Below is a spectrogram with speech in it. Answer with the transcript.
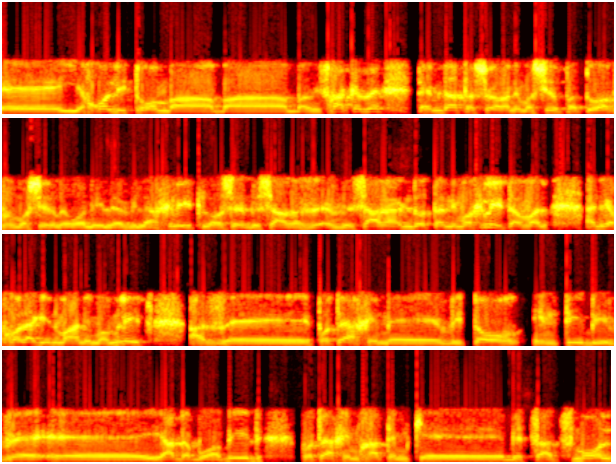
אה, יכול לתרום ב, ב, במשחק הזה. את עמדת השוער אני משאיר פתוח ומשאיר לרוני לוי להחליט, לא שבשאר העמדות אני מחליט, אבל אני יכול להגיד מה אני ממליץ. אז uh, פותח עם uh, ויטור, עם טיבי ויד uh, אבו עביד, פותח עם חתם בצד שמאל,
